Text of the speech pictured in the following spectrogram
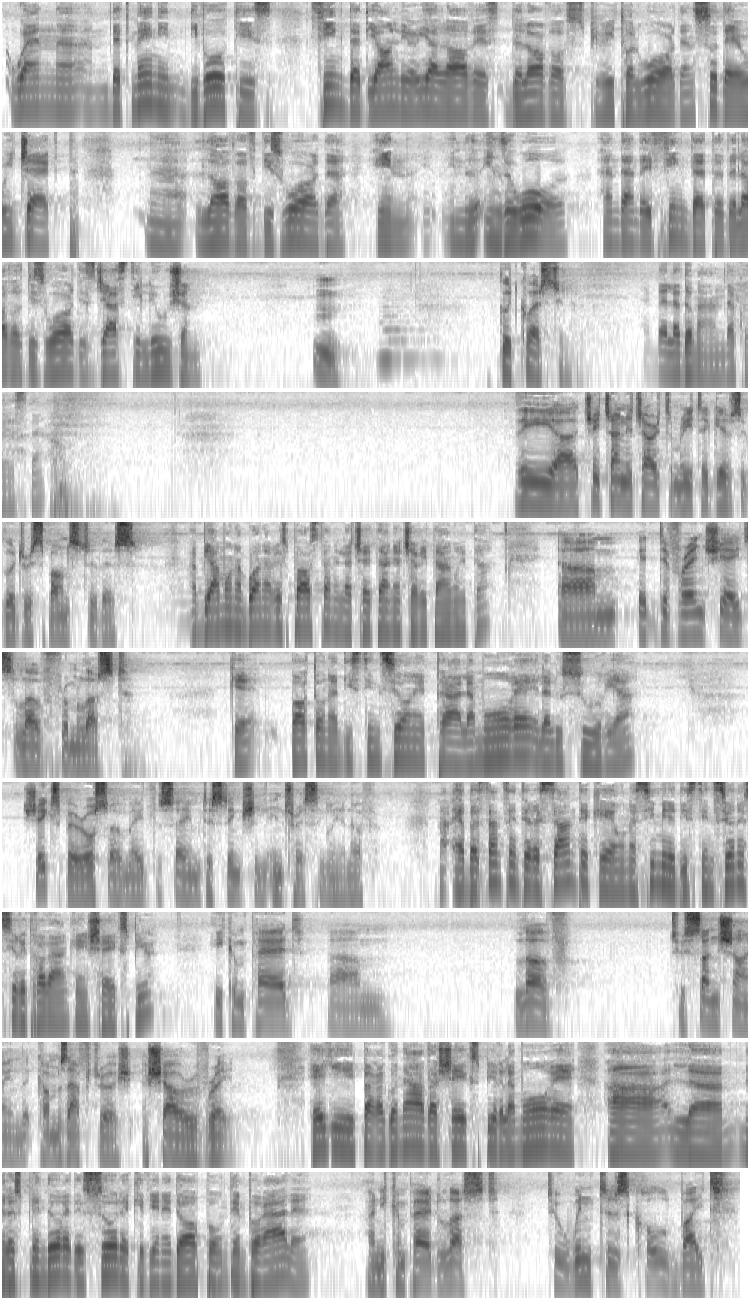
when uh, that many devotees think that the only real love is the love of spiritual world and so they reject uh, love of this world uh, in in the in the wall and then they think that uh, the love of this world is just illusion. Hmm. Good question. Bella domanda questa. The uh, Chaitanya Charitamrita gives a good response to this. Abbiamo una buona risposta nella Chaitanya Charitamrita Um, it differentiates love from lust. che porta una distinzione tra l'amore e la lussuria. Shakespeare also made the same distinction, interestingly enough. Ma è abbastanza interessante che una simile distinzione si ritrova anche in Shakespeare. He compared um, love to sunshine that comes after a, sh- a shower of rain. Egli paragonava Shakespeare l'amore allo splendore del sole che viene dopo un temporale And he compared lust to winter's cold bite.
